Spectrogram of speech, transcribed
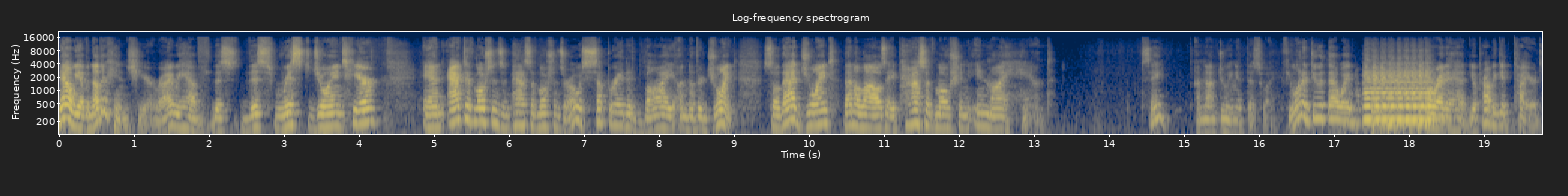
Now we have another hinge here, right? We have this, this wrist joint here. And active motions and passive motions are always separated by another joint. So that joint then allows a passive motion in my hand. See? I'm not doing it this way. If you want to do it that way, go right ahead. You'll probably get tired,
